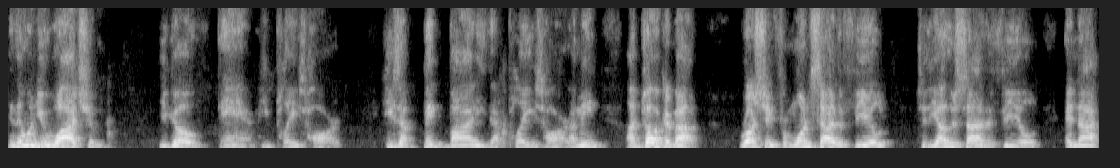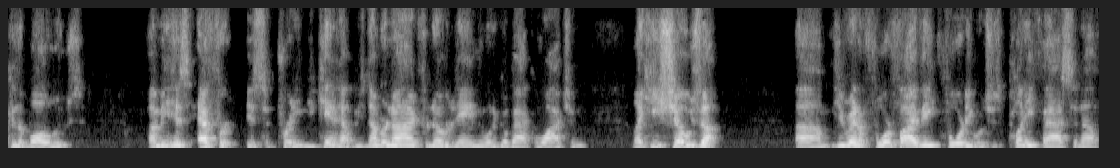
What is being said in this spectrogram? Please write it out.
And then when you watch him, you go, damn, he plays hard. He's a big body that plays hard. I mean, I'm talking about rushing from one side of the field to the other side of the field and knocking the ball loose. I mean, his effort is supreme. You can't help. He's number nine for Notre Dame. You want to go back and watch him. Like he shows up. Um, he ran a 4.58 40, which is plenty fast enough.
